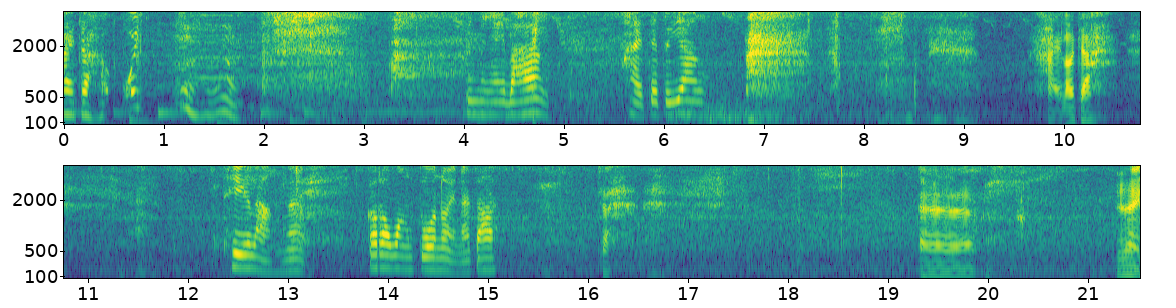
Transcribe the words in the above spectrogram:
ไม่เป็นไรจ้ะโอ้ยอื้อหือเป็นยังไงบ้าง หายเจ็บหรือยัง หายแล้วจ้ะทีหลังน่ะ ก็ระวังตัวหน่อยนะจ๊ะ จ้ะเอ่อเอื้อย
